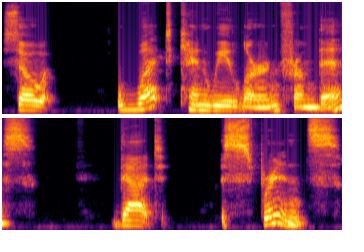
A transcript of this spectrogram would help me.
So, what can we learn from this? that sprints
